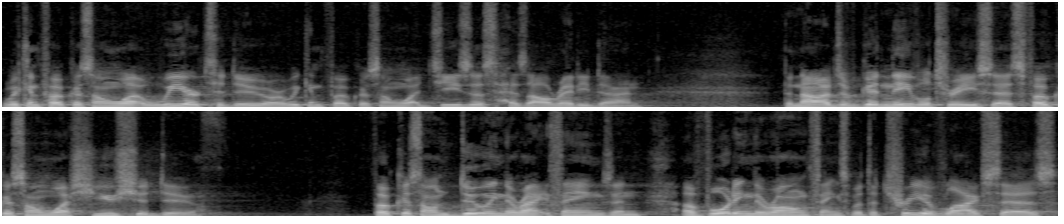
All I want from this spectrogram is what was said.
We can focus on what we are to do, or we can focus on what Jesus has already done. The knowledge of good and evil tree says focus on what you should do. Focus on doing the right things and avoiding the wrong things. But the tree of life says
